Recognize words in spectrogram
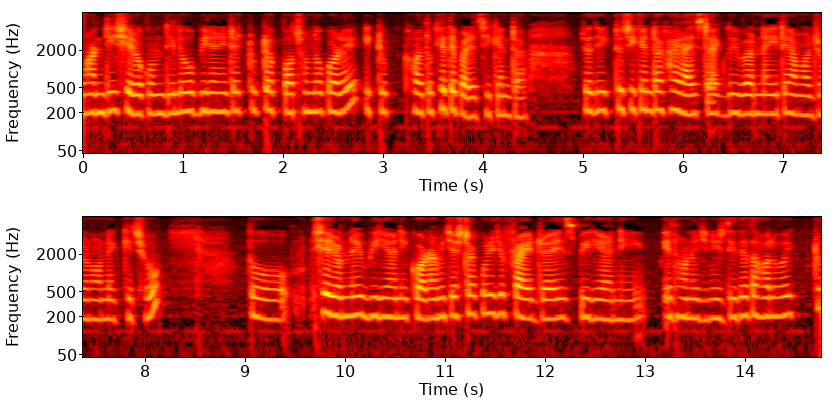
ওয়ান ডিশ এরকম দিলে ও বিরিয়ানিটা টুকটাক পছন্দ করে, একটু হয়তো খেতে পারে চিকেনটা যদি একটু চিকেনটা খায় রাইসটা এক দুইবার না এটা আমার জন্য অনেক কিছু। তো সেজন্যই বিরিয়ানি করা। আমি চেষ্টা করি যে ফ্রাইড রাইস বিরিয়ানি, এ ধরনের জিনিস দিতে, তাহলে ও একটু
